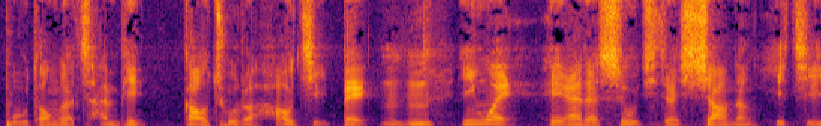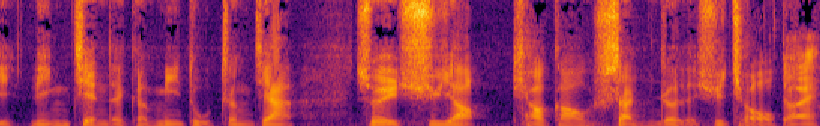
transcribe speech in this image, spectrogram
普通的产品高出了好几倍。嗯哼，因为 AI 的伺服器的效能以及零件的一个密度增加，所以需要调高散热的需求。对，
